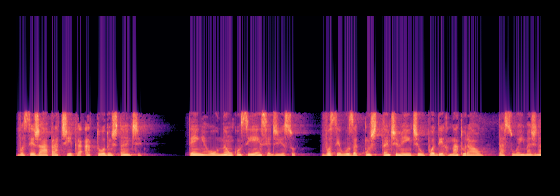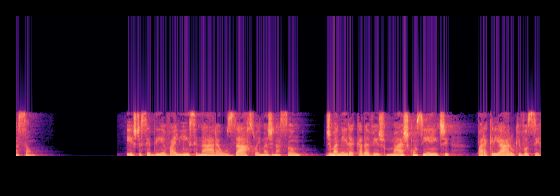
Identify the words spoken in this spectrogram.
Você já a pratica a todo instante. Tenha ou não consciência disso, você usa constantemente o poder natural da sua imaginação. Este CD vai lhe ensinar a usar sua imaginação de maneira cada vez mais consciente para criar o que você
